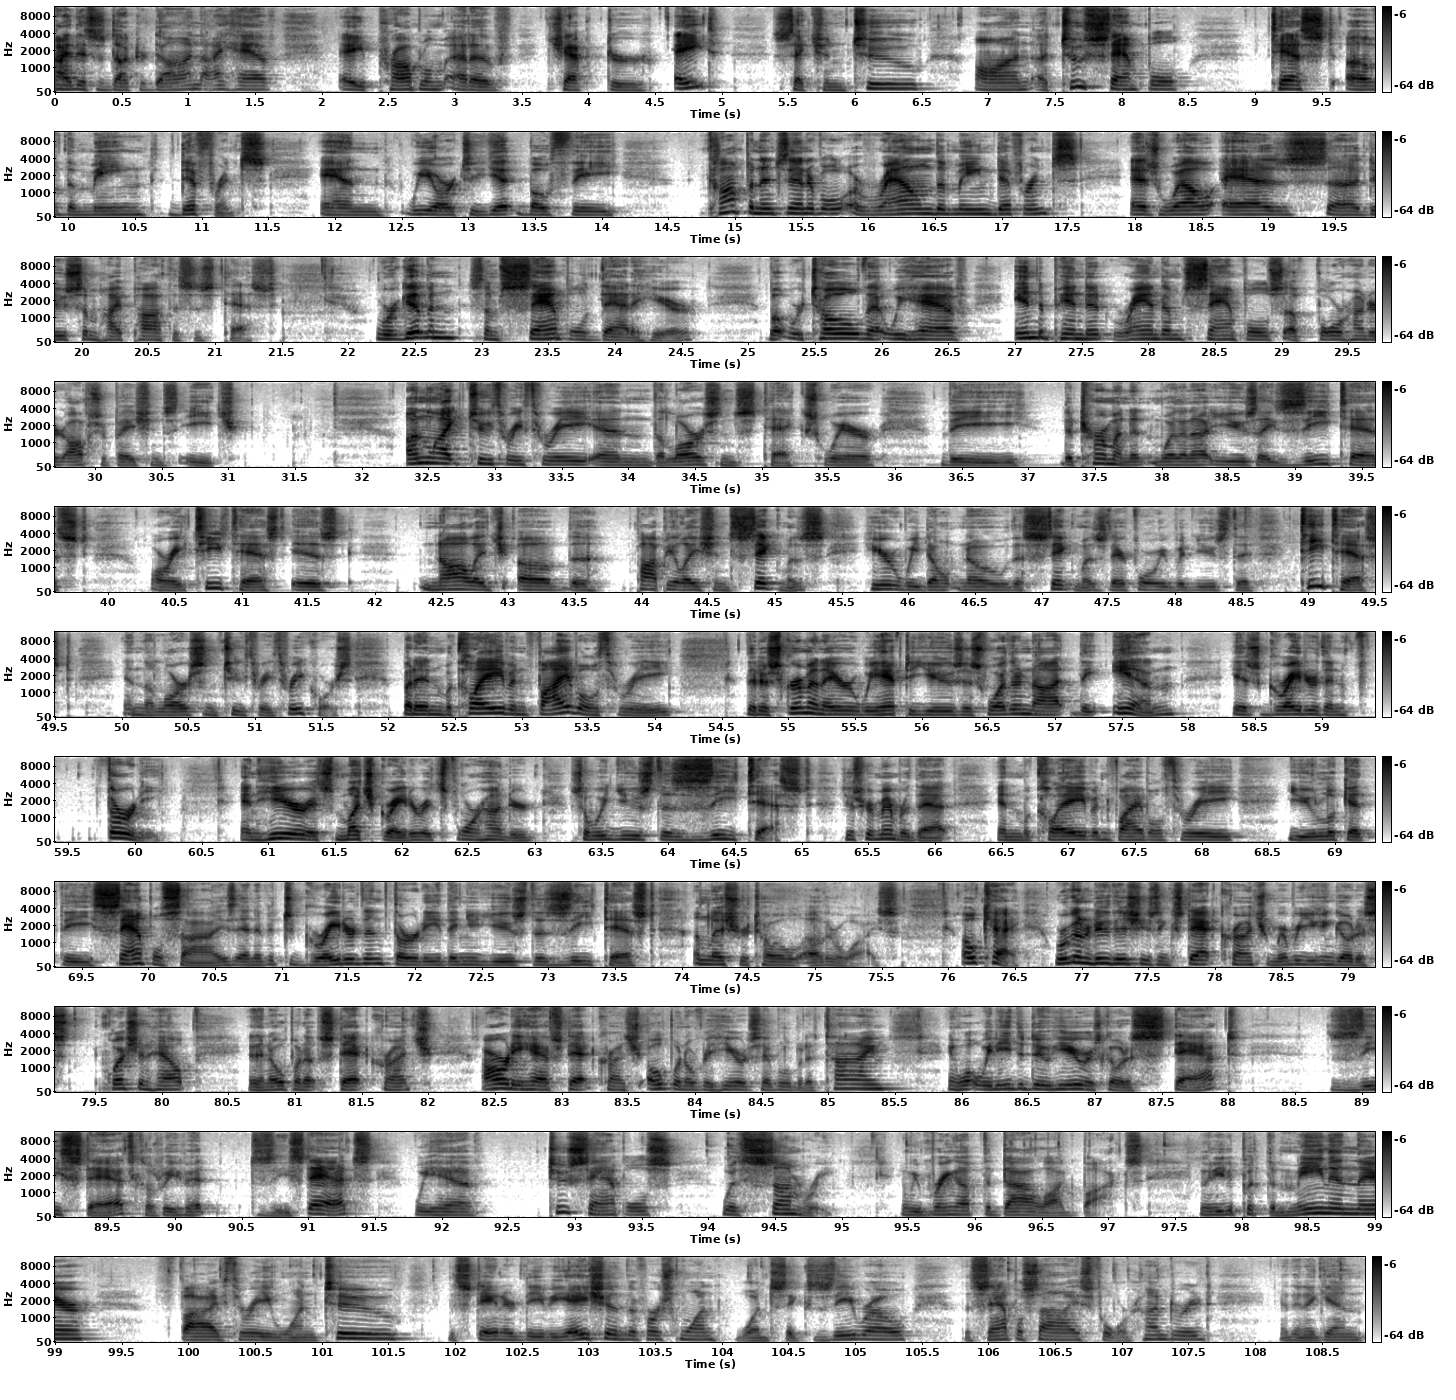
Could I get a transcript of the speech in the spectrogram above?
Hi, this is Dr. Don. I have a problem out of chapter 8, section 2 on a two sample test of the mean difference. And we are to get both the confidence interval around the mean difference as well as uh, do some hypothesis tests. We're given some sample data here, but we're told that we have independent random samples of 400 observations each. Unlike 233 and the Larson's text, where the determinant, whether or not you use a z-test or a t-test, is knowledge of the population sigmas. Here we don't know the sigmas, therefore we would use the t-test in the Larson 233 course. But in McClave and 503, the discriminator we have to use is whether or not the n is greater than 30. And here it's much greater, it's 400, so we use the z-test. Just remember that. In McClave and 503, you look at the sample size, and if it's greater than 30, then you use the z-test, unless you're told otherwise. Okay, we're going to do this using StatCrunch. Remember, you can go to question help and then open up StatCrunch. Already have StatCrunch open over here to save a little bit of time. And what we need to do here is go to Stat, Z-Stats, because we've had Z-Stats. We have two samples with summary. And we bring up the dialog box. We need to put the mean in there, 5312. The standard deviation of the first one, 160. The sample size, 400. And then again,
